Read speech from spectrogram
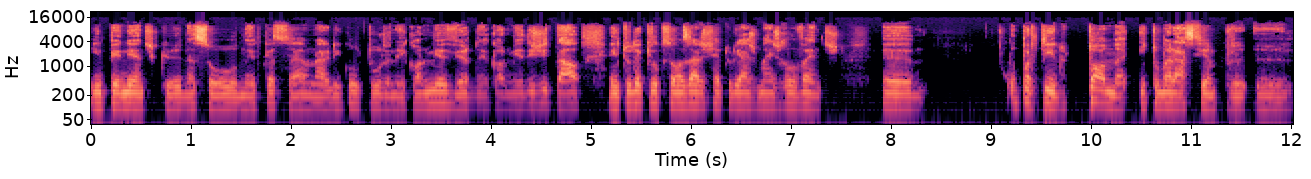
independentes que na saúde, na educação, na agricultura, na economia verde, na economia digital, em tudo aquilo que são as áreas setoriais mais relevantes, eh, o partido toma e tomará sempre eh,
